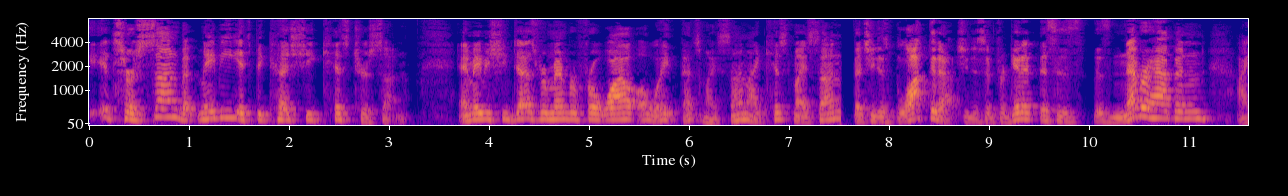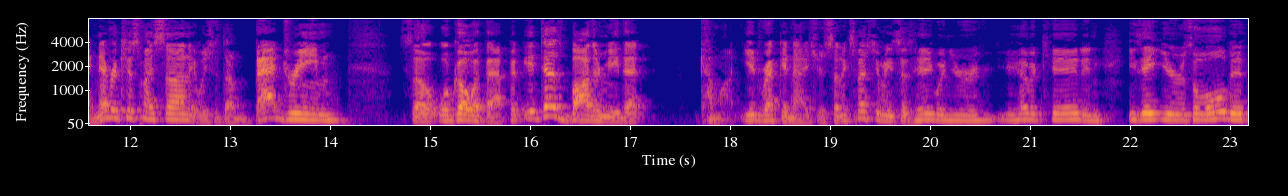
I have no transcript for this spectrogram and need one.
it's her son, but maybe it's because she kissed her son. And maybe she does remember for a while, oh wait, that's my son. I kissed my son. That she just blocked it out. She just said, forget it. This is this never happened. I never kissed my son. It was just a bad dream. So we'll go with that. But it does bother me that, come on, you'd recognize your son, especially when he says, hey, when you're you have a kid and he's eight years old, if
